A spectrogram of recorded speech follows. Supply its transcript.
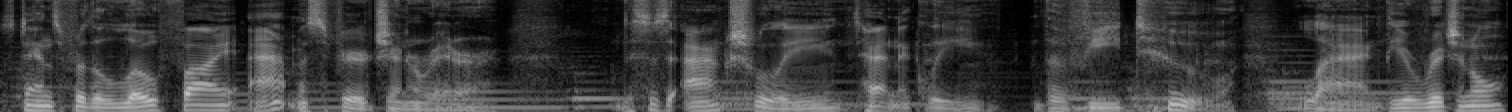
stands for the Lo-Fi Atmosphere Generator. This is actually technically the V2 lag. The original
